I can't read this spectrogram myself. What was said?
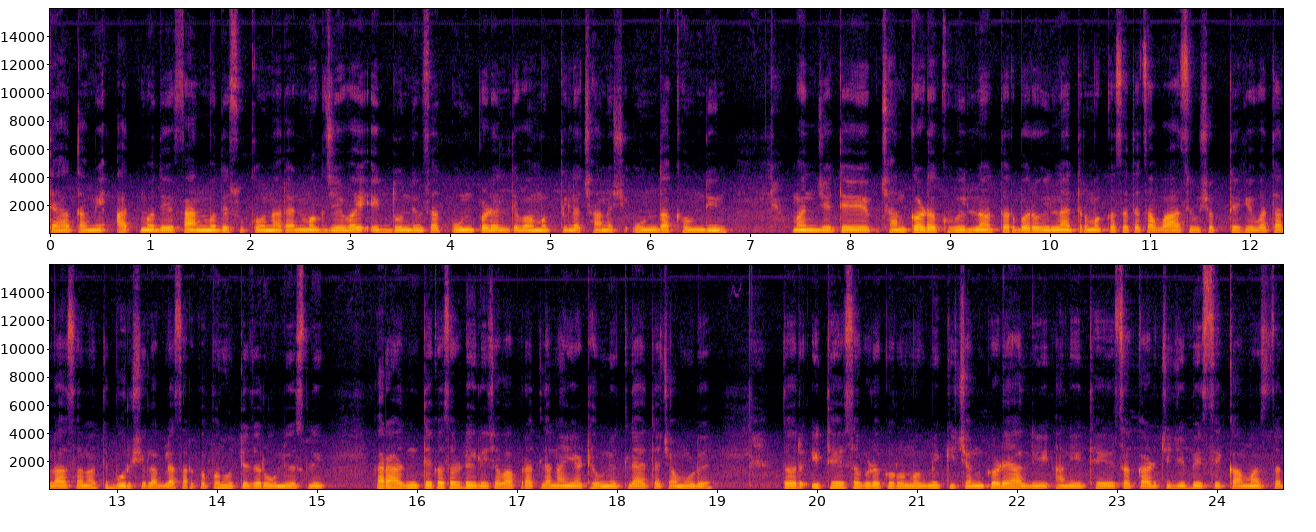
त्या आता मी आतमध्ये फॅनमध्ये सुकवणार आहे. आणि मग जेव्हाही एक दोन दिवसात ऊन पडेल तेव्हा मग तिला छान अशी ऊन दाखवून देईन. म्हणजे ते छान कडक होईल ना तर बरं होईल. नाही तर मग कसं त्याचा वास येऊ शकते किंवा त्याला असं ना ते बुरशी लागल्यासारखं पण होते जर ओली असली. कारण ते कसं डेलीच्या वापरातल्या नाही आहे ठेवणीतल्या आहे त्याच्यामुळे. तर इथे सगळं करून मग मी किचनकडे आली आणि इथे सकाळची जी बेसिक कामं असतात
